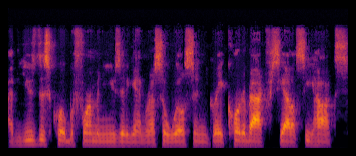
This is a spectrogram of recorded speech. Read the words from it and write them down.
have used this quote before. I'm going to use it again. Russell Wilson, great quarterback for Seattle Seahawks.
